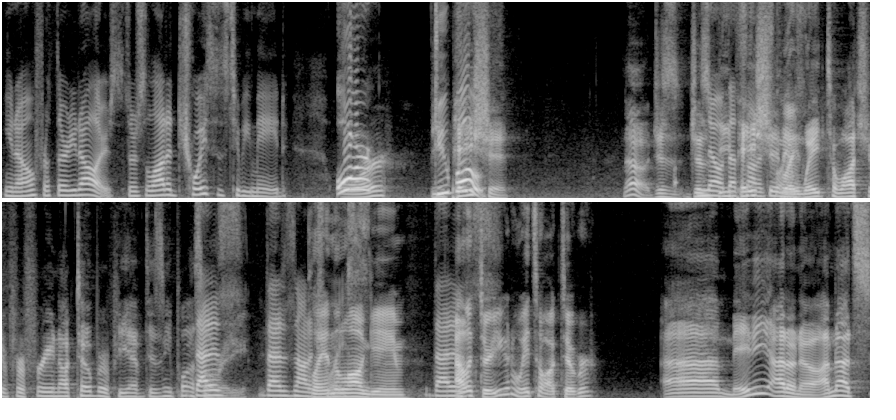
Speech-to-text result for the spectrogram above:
You know, for thirty dollars. There's a lot of choices to be made. Or, be do both. patient. No, just just No, be that's not a patient and wait to watch it for free in October if you have Disney Plus that is already. that is not Playing a the long game. That is Alex, are you gonna wait till October? Uh, maybe I don't know. I'm not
